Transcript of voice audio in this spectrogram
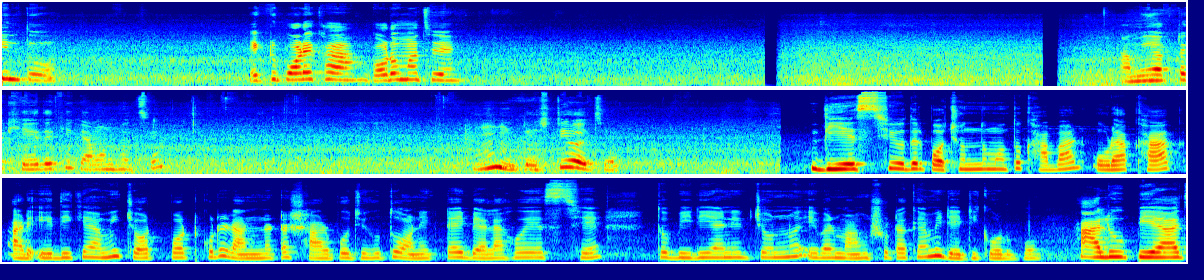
কিন্তু। একটু পরে খা, গরম আছে। আমিও একটা খেয়ে দেখি কেমন হয়েছে হুম টেস্টি হয়েছে। দিয়ে এসছি ওদের পছন্দ মতো খাবার, ওরা খাক। আর এদিকে আমি চটপট করে রান্নাটা সারবো, যেহেতু অনেকটাই বেলা হয়ে এসছে। তো বিরিয়ানির জন্য এবার মাংসটাকে আমি রেডি করব। আলু, পেঁয়াজ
